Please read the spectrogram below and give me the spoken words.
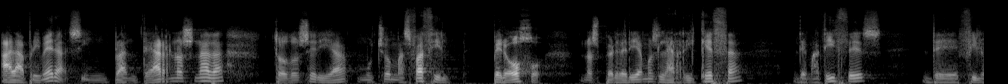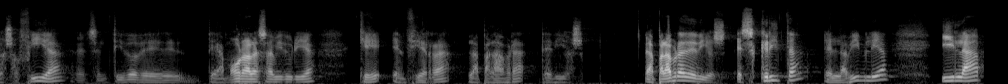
a la primera, sin plantearnos nada, todo sería mucho más fácil. Pero ojo, nos perderíamos la riqueza de matices, de filosofía, en el sentido de, amor a la sabiduría, que encierra la palabra de Dios. La palabra de Dios escrita en la Biblia y la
